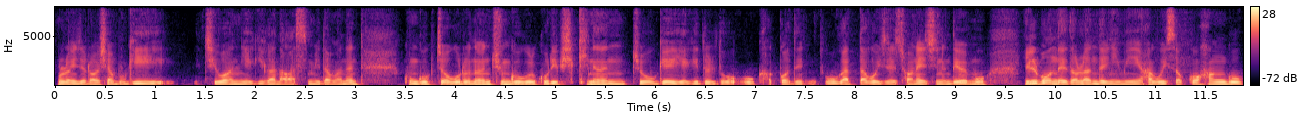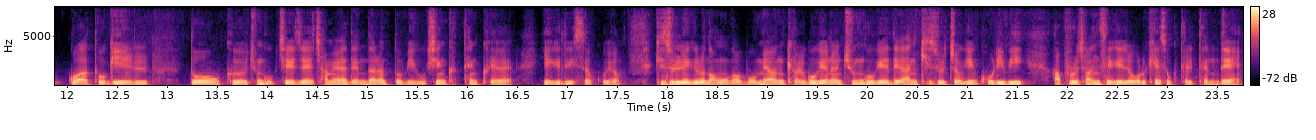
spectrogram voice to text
물론 이제 러시아 무기 지원 얘기가 나왔습니다만은 궁극적으로는 중국을 고립시키는 쪽의 얘기들도 오갔거든 오갔다고 이제 전해지는데요. 뭐 일본, 네덜란드 이미 하고 있었고 한국과 독일 또 그 중국 제재에 참여해야 된다는 또 미국 싱크탱크의 얘기도 있었고요. 기술 얘기로 넘어가 보면 결국에는 중국에 대한 기술적인 고립이 앞으로 전 세계적으로 계속 될 텐데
